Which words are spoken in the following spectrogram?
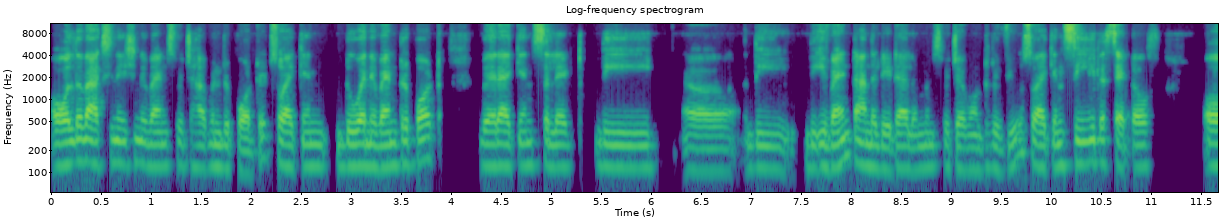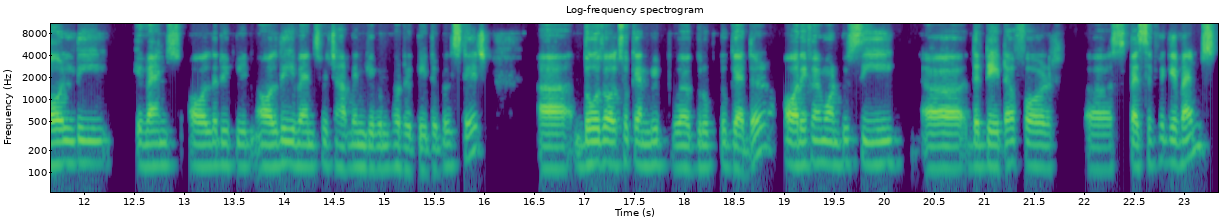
all the vaccination events which have been reported. So I can do an event report where I can select the uh, the the event and the data elements which I want to review. So I can see the set of all the events, all the repeat, all the events which have been given for repeatable stage. Uh, those also can be uh, grouped together. Or if I want to see uh, the data for uh, specific events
